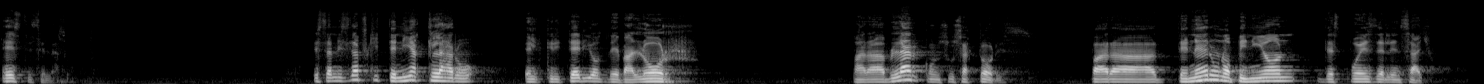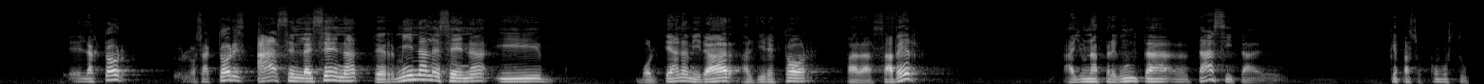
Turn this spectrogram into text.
Este es el asunto. Stanislavski tenía claro el criterio de valor para hablar con sus actores, para tener una opinión después del ensayo. El actor, los actores hacen la escena, terminan la escena y voltean a mirar al director para saber hay una pregunta tácita. ¿Qué pasó? ¿Cómo estuvo?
